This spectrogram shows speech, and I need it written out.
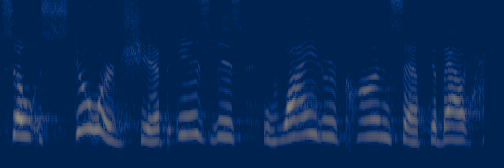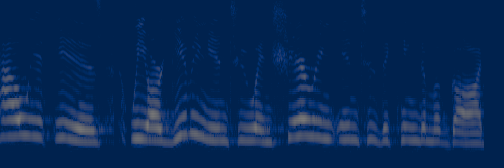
So, stewardship is this wider concept about how it is we are giving into and sharing into the kingdom of God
